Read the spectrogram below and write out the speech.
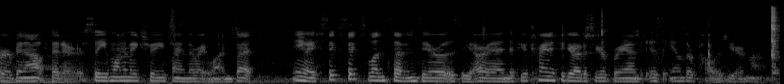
Urban Outfitters. So you want to make sure you find the right one. But anyway, 66170 is the RN if you're trying to figure out if your brand is Anthropologie or not.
